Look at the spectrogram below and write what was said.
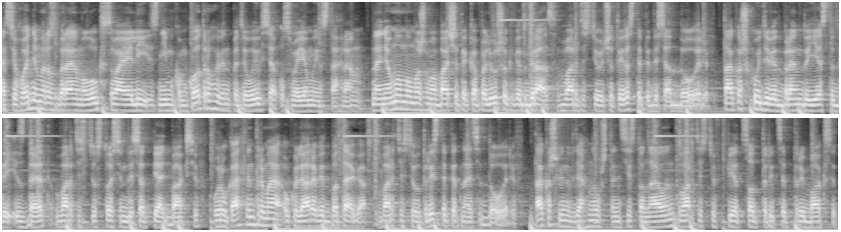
А сьогодні ми розбираємо лук Свая Лі, знімком котрого він поділився у своєму інстаграм. На ньому ми можемо бачити капелюшок від Graz вартістю у 450 доларів. Також худі від бренду Yesterday is Dead вартістю 175 баксів. У руках він тримає окуляри від Bottega вартістю у 315 доларів. Також він вдягнув штанці Stone Island вартістю в 533 бакси.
